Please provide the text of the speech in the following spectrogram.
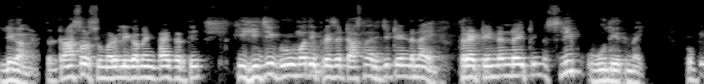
लिगामेंट तर ट्रान्सफर सुमर लिगामेंट काय करते? की ही जी ग्रुपमध्ये प्रेझेंट असणारी जी टेंडन आहे तर या टेंडनला इथून स्लिप होऊ देत नाही. ओके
